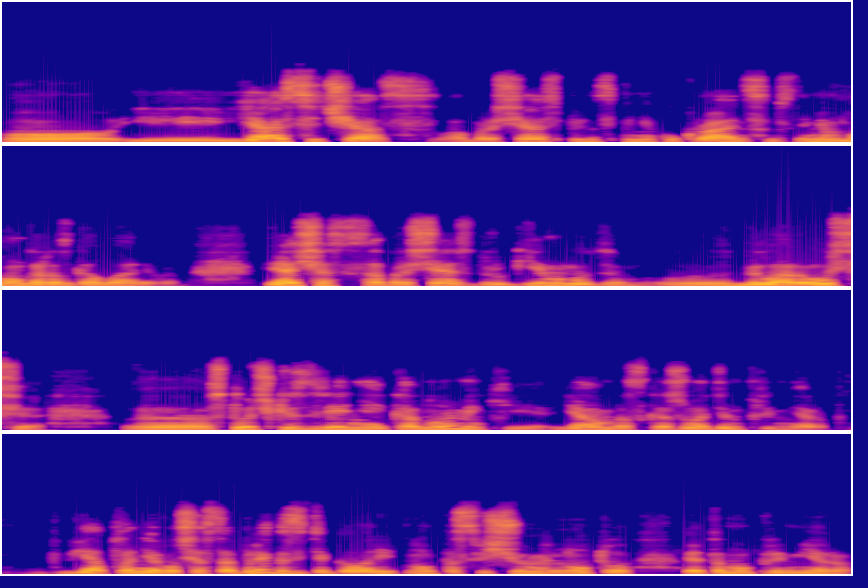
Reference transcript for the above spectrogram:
Э, и я сейчас обращаюсь, в принципе, не к украинцам, с ними много разговариваем. Я сейчас обращаюсь к другим людям в Беларуси, Э, с точки зрения экономики, я вам расскажу один пример. Я планировал сейчас о Брекзите говорить, но посвящу минуту этому примеру.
